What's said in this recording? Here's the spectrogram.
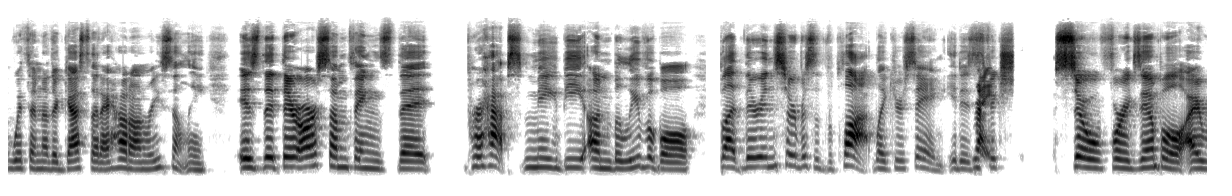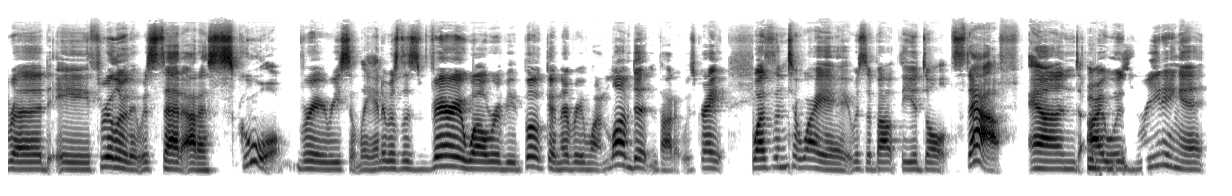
with another guest that I had on recently, is that there are some things that perhaps may be unbelievable, but they're in service of the plot. Like you're saying, it is right. fiction. So, for example, I read a thriller that was set at a school very recently, and it was this very well reviewed book, and everyone loved it and thought it was great. It wasn't a YA, it was about the adult staff. And mm-hmm. I was reading it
